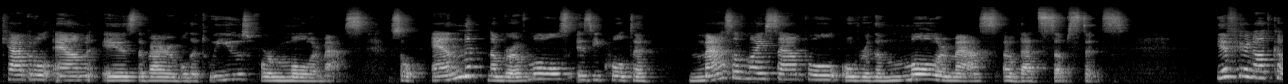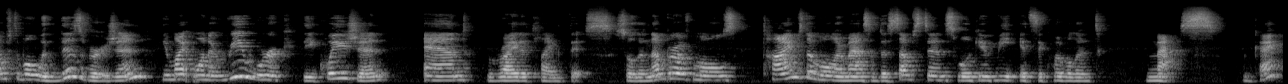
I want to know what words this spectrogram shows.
Capital M is the variable that we use for molar mass. So N, number of moles, is equal to mass of my sample over the molar mass of that substance. If you're not comfortable with this version, you might want to rework the equation and write it like this. So the number of moles times the molar mass of the substance will give me its equivalent mass. Okay,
